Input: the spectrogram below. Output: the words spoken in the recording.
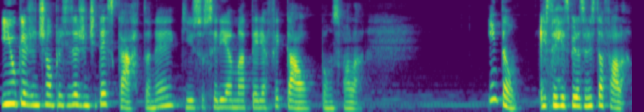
e o que a gente não precisa a gente descarta, né? Que isso seria matéria fecal, vamos falar. Então, esse respiracionista fala:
